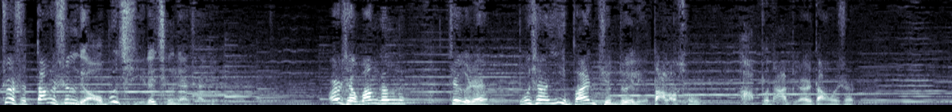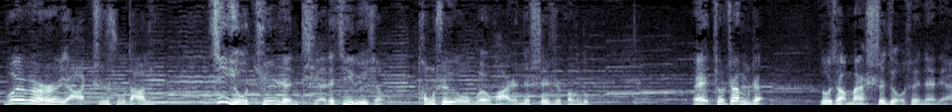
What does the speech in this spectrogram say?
这是当时了不起的青年才俊。而且王庚呢，这个人不像一般军队里大老粗啊，不拿别人当回事儿，温文尔雅，知书达理。既有军人铁的纪律性，同时又有文化人的绅士风度。哎，就这么着，陆小曼十九岁那年，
